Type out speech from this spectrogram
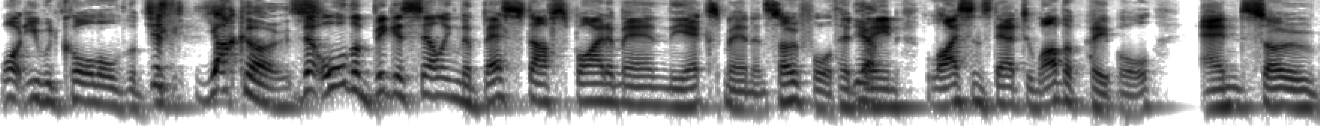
what you would call all the Just big, yuckos. the, all the biggest selling, the best stuff, Spider Man, the X Men, and so forth, had Yeah. been licensed out to other people, and so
